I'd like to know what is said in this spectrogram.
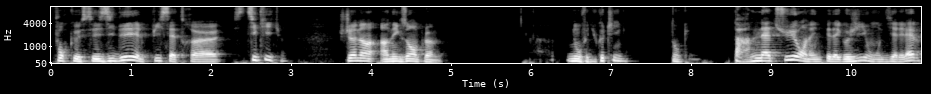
pour que ces idées elles puissent être euh, sticky. Tu vois. Je donne un, exemple. Nous, on fait du coaching. Donc, par nature, on a une pédagogie où on dit à l'élève,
